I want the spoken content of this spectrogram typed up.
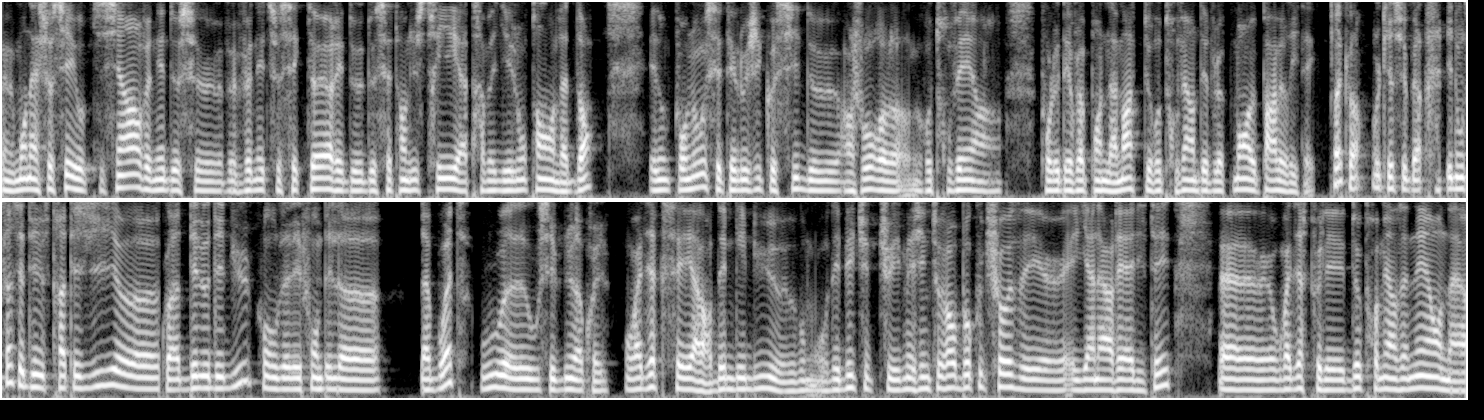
Euh, mon associé opticien venait de ce, venait de ce secteur et de, de cette industrie et a travaillé longtemps là-dedans. Et donc pour nous, c'était logique aussi de un jour euh, retrouver un, pour le développement de la marque, de retrouver un développement euh, par le retail. D'accord, ok, super. Et donc ça, c'était une stratégie quoi, dès le début, quand vous avez fondé la, la boîte ou, ou c'est venu après? On va dire que c'est alors dès le début. bon, au début, tu, tu, imagines toujours beaucoup de choses et il y en a en réalité. on va dire que les deux premières années, on a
